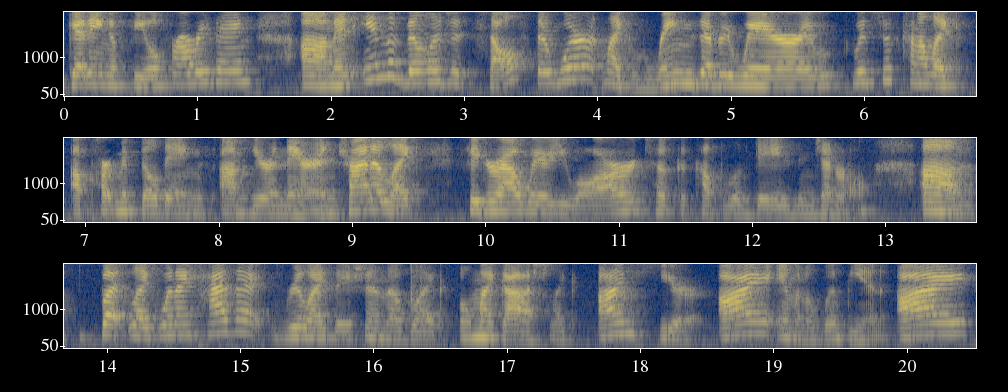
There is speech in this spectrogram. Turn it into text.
getting a feel for everything. Um, and in the village itself, there weren't like rings everywhere. It was just kind of like apartment buildings um, here and there. And trying to like figure out where you are took a couple of days in general. Um, but like when I had that realization of like, oh my gosh, like I'm here. I am an Olympian. I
